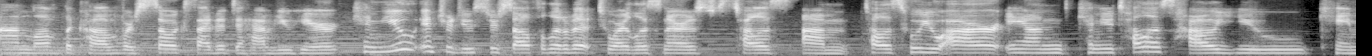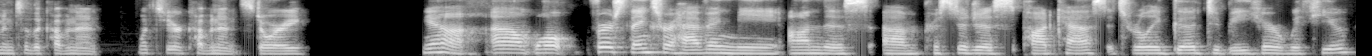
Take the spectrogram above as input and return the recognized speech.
on Love the Cov. We're so excited to have you here. Can you introduce yourself a little bit to our listeners? Just tell us, um, tell us who you are, and can you tell us how you came into the covenant? What's your covenant story? Yeah. Um, well, first, thanks for having me on this um, prestigious podcast. It's really good to be here with you.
